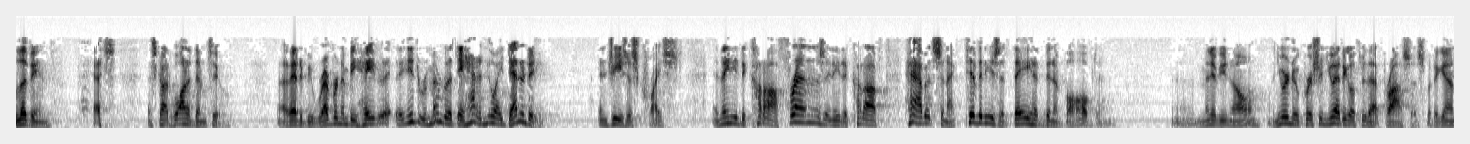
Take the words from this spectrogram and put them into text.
living as, as God wanted them to. Uh, they had to be reverent in behavior. They need to remember that they had a new identity in Jesus Christ. And they need to cut off friends. They need to cut off habits and activities that they had been involved in. Uh, many of you know, you were a new Christian, you had to go through that process. But again,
